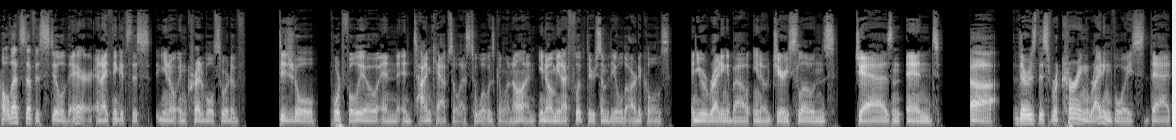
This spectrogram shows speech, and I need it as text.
all that stuff is still there. And I think it's this, you know, incredible sort of digital portfolio and and time capsule as to what was going on. You know, I mean, I flipped through some of the old articles, and you were writing about, you know, Jerry Sloan's jazz, and and uh, there is this recurring writing voice that,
